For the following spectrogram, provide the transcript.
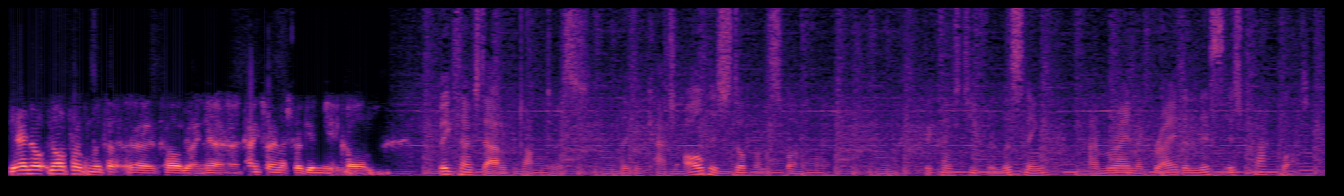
Yeah, no, no problem with uh, call, Ryan. Yeah, thanks very much for giving me a call. Big thanks to Adam for talking to us. I can catch all his stuff on Spotify. Big thanks to you for listening. I'm Ryan McBride, and this is Crackplot.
